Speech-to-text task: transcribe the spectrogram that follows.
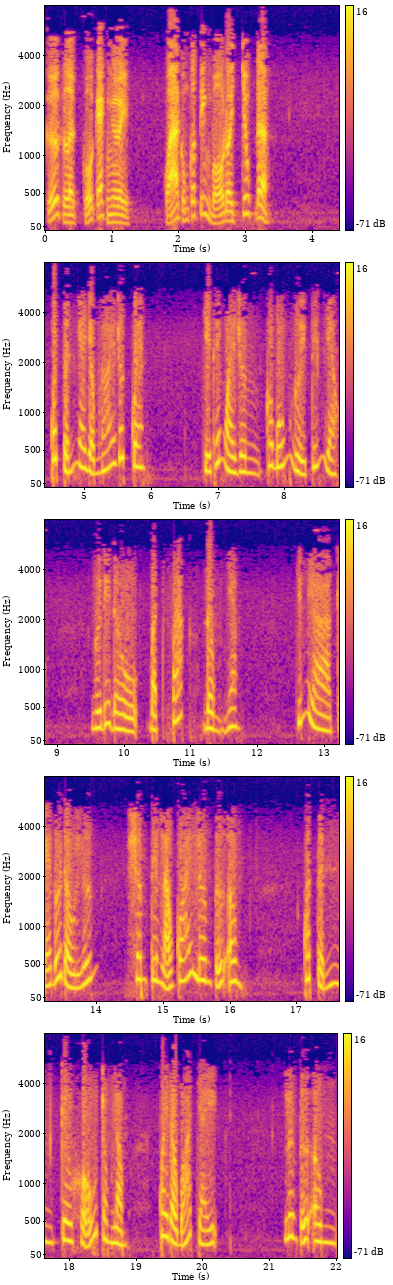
Cước lực của các người, quả cũng có tiến bộ đôi chút đó. Quách tỉnh nghe giọng nói rất quen. Chỉ thấy ngoài rừng có bốn người tiến vào. Người đi đầu Bạch Phát, Đồng Nhan. Chính là kẻ đối đầu lớn, sâm tiên lão quái lương tử ông. Quách tỉnh kêu khổ trong lòng, quay đầu bỏ chạy. Lương tử ông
